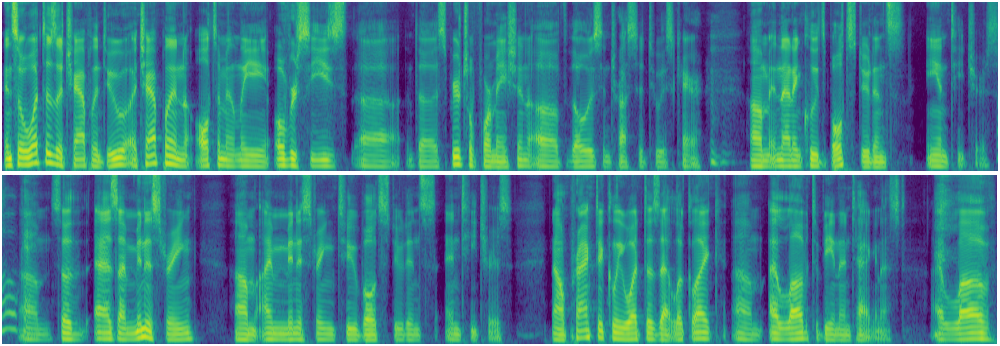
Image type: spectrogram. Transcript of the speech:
And so, what does a chaplain do? A chaplain ultimately oversees uh, the spiritual formation of those entrusted to his care, um, and that includes both students and teachers. Oh, okay. Um, so, as I'm ministering, um, I'm ministering to both students and teachers. Now, practically, what does that look like? Um, I love to be an antagonist. I love.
